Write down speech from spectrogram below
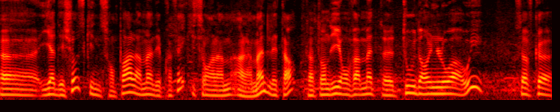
euh, il y a des choses qui ne sont pas à la main des préfets, qui sont à la, à la main de l'État. Quand on dit on va mettre tout dans une loi, oui, sauf que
